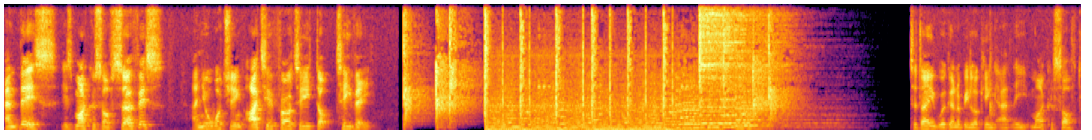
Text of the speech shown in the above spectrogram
And this is Microsoft Surface, and you're watching itauthority.tv. Today we're going to be looking at the Microsoft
